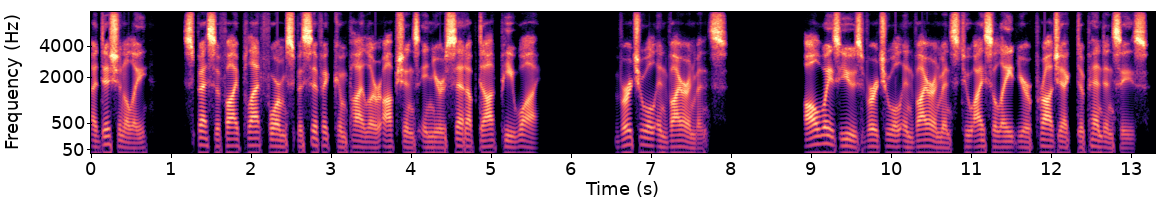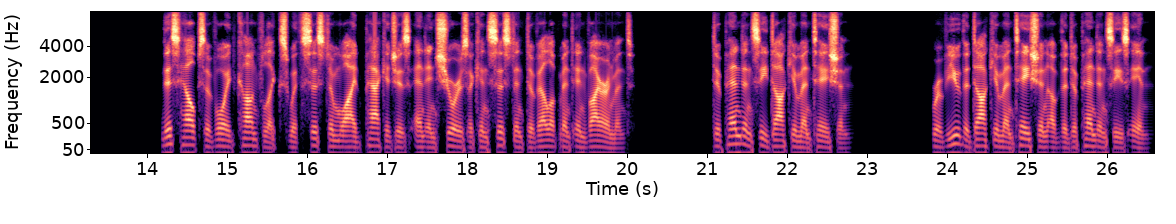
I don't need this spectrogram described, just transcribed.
Additionally, specify platform-specific compiler options in your setup.py. Virtual environments. Always use virtual environments to isolate your project dependencies. This helps avoid conflicts with system-wide packages and ensures a consistent development environment. Dependency documentation. Review the documentation of the dependencies in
